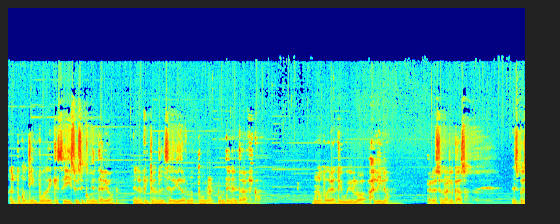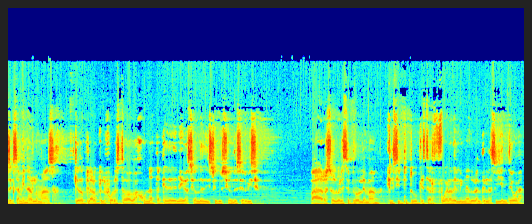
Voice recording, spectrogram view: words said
Al poco tiempo de que se hizo ese comentario, el anfitrión del servidor notó un repunte en el tráfico. Uno podría atribuirlo al hilo, pero eso no era el caso. Después de examinarlo más, quedó claro que el foro estaba bajo un ataque de denegación de distribución de servicio. Para resolver ese problema, el sitio tuvo que estar fuera de línea durante la siguiente hora.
